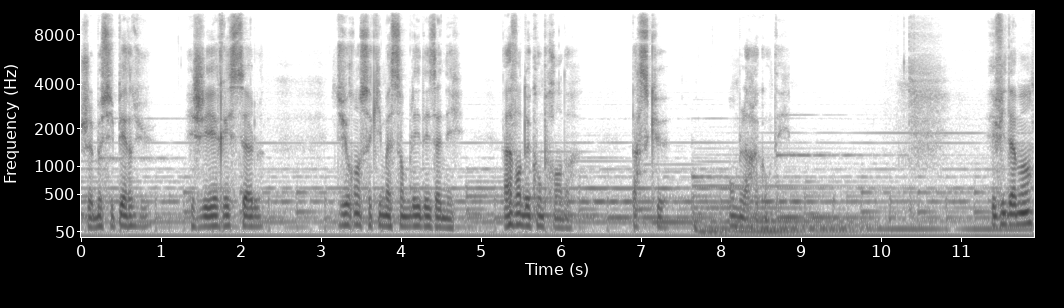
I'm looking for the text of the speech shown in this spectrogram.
Je me suis perdu et j'ai erré seul durant ce qui m'a semblé des années, avant de comprendre, parce que on me l'a raconté. Évidemment,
